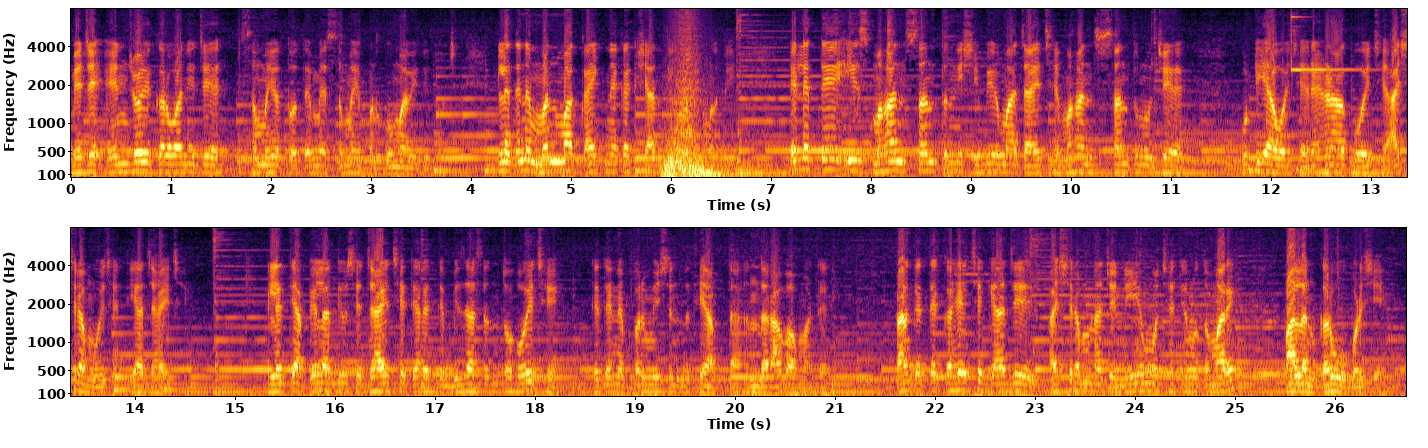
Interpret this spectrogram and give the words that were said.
મેં જે એન્જોય કરવાની જે સમય હતો તે મેં સમય પણ ગુમાવી દીધો છે. એટલે તેને મનમાં કંઈક ને કંઈક શાંતિ નથી મળતી. એટલે તે એ મહાન સંતની શિબિરમાં જાય છે. મહાન સંતનું જે કુટિયા હોય છે, રહેણાંક હોય છે, આશ્રમ હોય છે, ત્યાં જાય છે. એટલે ત્યાં પહેલા દિવસે જાય છે ત્યારે તે બીજા સંતો હોય છે તે તેને પરમિશન નથી આપતા અંદર આવવા માટેની. કારણ કે તે કહે છે કે આ જે આશ્રમના જે નિયમો છે તેનું તમારે પાલન કરવું પડશે.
